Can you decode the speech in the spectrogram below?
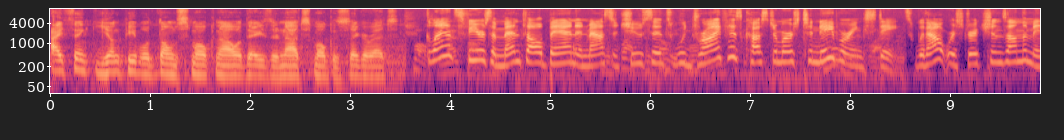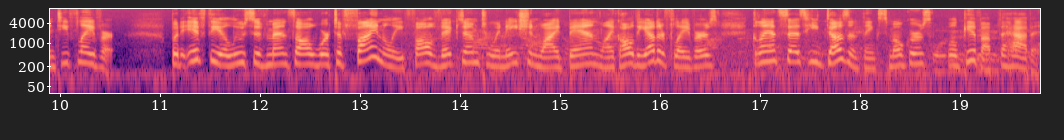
I think young people don't smoke nowadays. They're not smoking cigarettes. Glantz fears a menthol ban in Massachusetts would drive his customers to neighboring states without restrictions on the minty flavor. But if the elusive menthol were to finally fall victim to a nationwide ban like all the other flavors, Glantz says he doesn't think smokers will give up the habit.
